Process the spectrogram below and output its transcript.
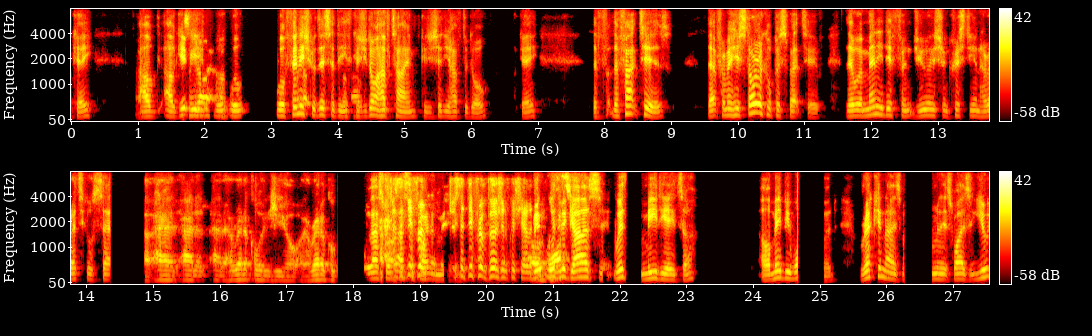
Okay, I'll I'll give So you you. We'll, we'll we'll finish with this hadith because you don't have time because you said you have to go. Okay, the f- the fact is that from a historical perspective, there were many different Jewish and Christian heretical sects. uh, had had a had a heretical Injil, a heretical. Well, that's what Just a that's the different-. Just a different version of Christianity. with, with regards with mediator or maybe one word, recognize minutes wisely. You,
